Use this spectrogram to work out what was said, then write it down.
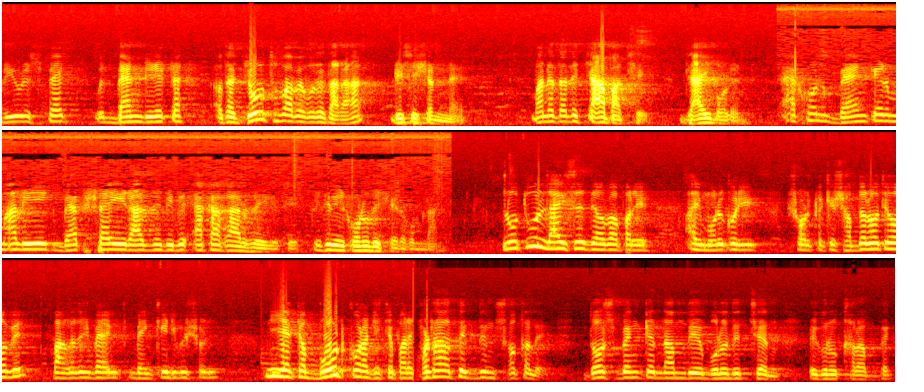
due respect with bank director অর্থাৎ যৌথভাবে বোধ তারা ডিসিশন নেয়। মানে তাদের চাপ আছে, যাই বলেন। এখন ব্যাংকের মালিক, ব্যবসায়ী, রাজনীতিবিদ একাকার হয়ে গেছে। পৃথিবীর কোনো দেশে এরকম না। নতুন লাইসেন্স দেওয়ার ব্যাপারে আমি মনে করি সরকারকে সাবধান হতে হবে। বাংলাদেশ ব্যাংক ব্যাংকিং ডিভিশন নিয়ে একটা বোর্ড করা যেতে পারে। হঠাৎ একদিন সকালে দশ ব্যাংকের নাম দিয়ে বলে দিচ্ছেন এগুলো খারাপ ব্যাংক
